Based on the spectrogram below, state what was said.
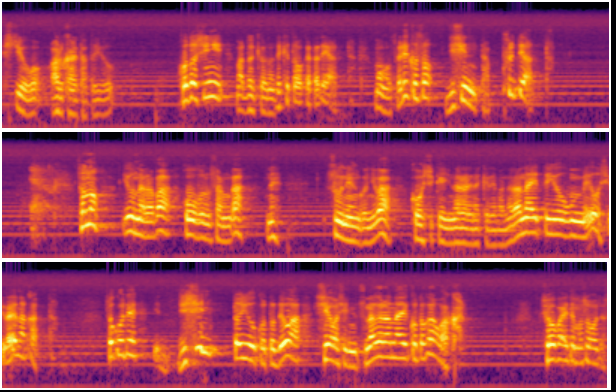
市中を歩かれたというほどしに、まあ、度胸のできたお方であった。もうそれこそ自信たっぷりであった。その言うならば法文さんがね数年後には公主刑になられなければならないという運命を知られなかった。そこで自信ということでは幸せにつながらないことが分かる。商売でもそうです。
